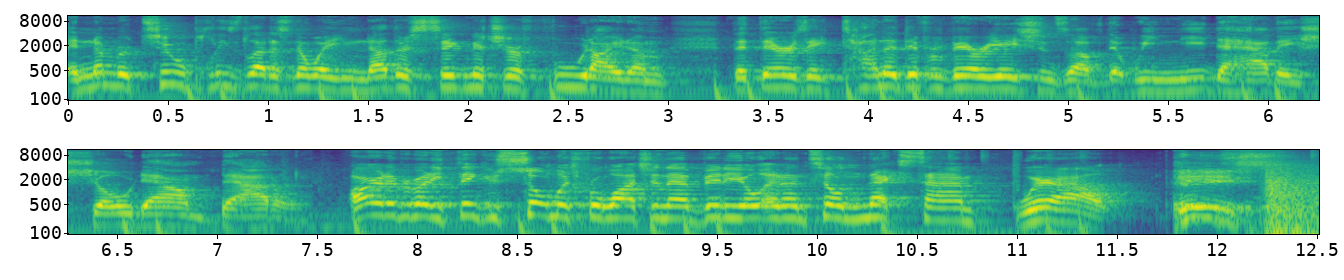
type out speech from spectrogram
And number two, please let us know another signature food item that there is a ton of different variations of that we need to have a showdown battle. All right, everybody, thank you so much for watching that video, and until next time, we're out. Peace. Uh,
